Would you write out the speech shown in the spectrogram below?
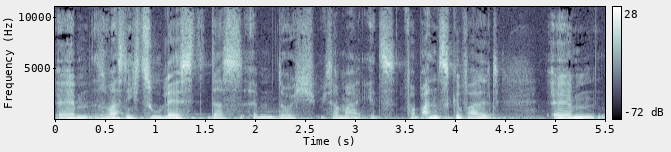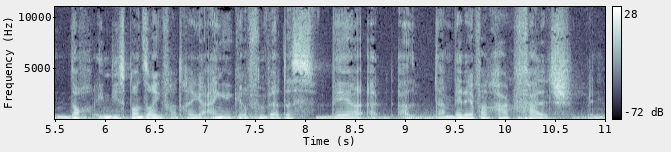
ähm, sowas nicht zulässt, dass ähm, durch, ich sag mal, jetzt Verbandsgewalt ähm, noch in die Sponsoringverträge eingegriffen wird. Das wäre, also dann wäre der Vertrag falsch, wenn,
